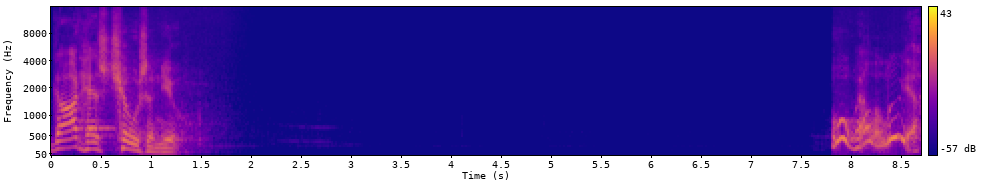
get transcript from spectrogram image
God has chosen you. Oh, hallelujah.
